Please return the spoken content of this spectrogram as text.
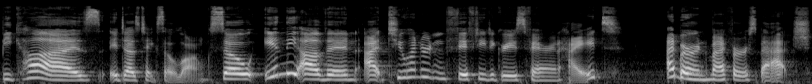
because it does take so long. So in the oven at 250 degrees Fahrenheit, I burned my first batch.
